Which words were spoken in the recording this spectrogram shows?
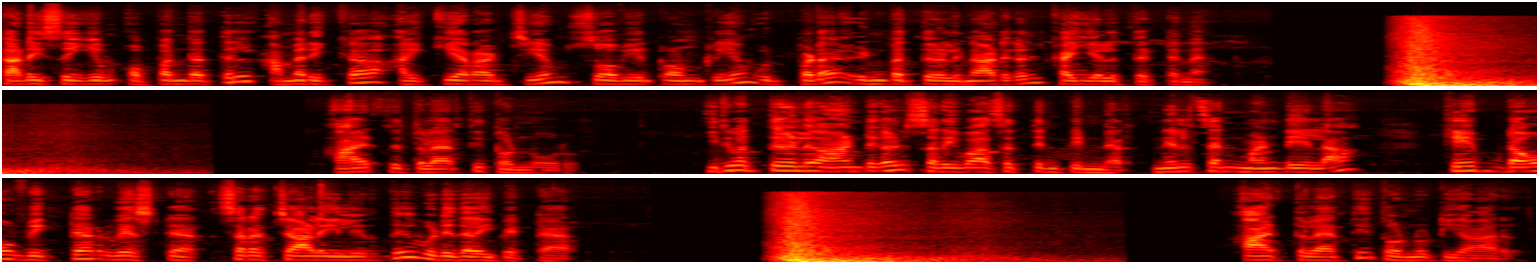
தடை செய்யும் ஒப்பந்தத்தில் அமெரிக்கா ஐக்கிய ராஜ்யம் சோவியத் ஒன்றியம் உட்பட எண்பத்தேழு நாடுகள் கையெழுத்திட்டன. ஆயிரத்தி தொள்ளாயிரத்தி தொண்ணூறு. இருபத்தேழு ஆண்டுகள் சிறைவாசத்தின் பின்னர் Nelson Mandela Cape Town Victor Verster சிறைச்சாலையிலிருந்து விடுதலை பெற்றார். ஆயிரத்தி தொள்ளாயிரத்தி தொண்ணூற்றி ஆறு.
